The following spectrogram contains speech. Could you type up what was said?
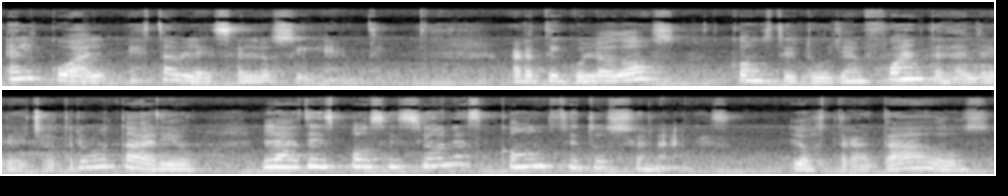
el cual establece lo siguiente. Artículo 2. Constituyen fuentes del derecho tributario las disposiciones constitucionales, los tratados,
